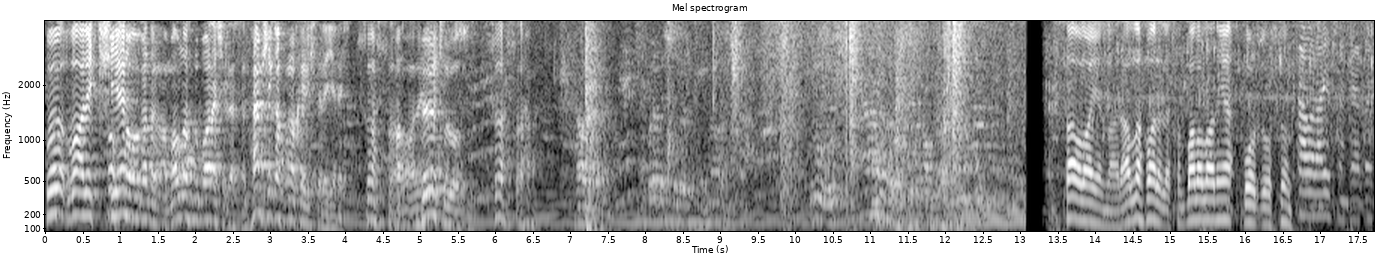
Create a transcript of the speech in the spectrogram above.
bu Valik Çox kişiyə. sağ ol qadağam. Allah mübarək eləsin. Həmişə qapına xeyir işlərə gələk. Çox sağ ol. Valik. Böyük toy olsun. Çox sağ ol. Sağ ol ayınları. Allah var eləsin. Balalarına borc olsun. Sağ olaysan qardaş.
